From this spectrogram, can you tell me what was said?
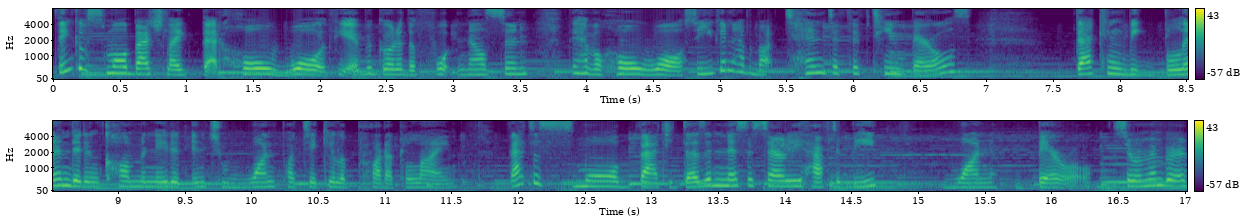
think of small batch like that whole wall. If you ever go to the Fort Nelson, they have a whole wall. So you can have about 10 to 15 barrels that can be blended and combined into one particular product line. That's a small batch. It doesn't necessarily have to be one barrel. So remember,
